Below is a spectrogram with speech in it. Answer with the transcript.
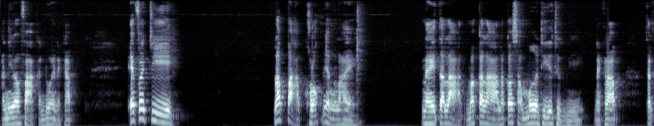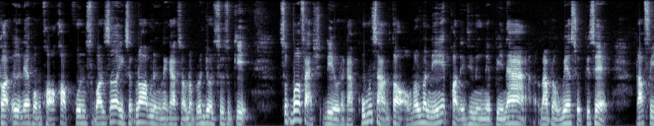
อันนี้มาฝากกันด้วยนะครับ FG รับปากครบอย่างไร ในตลาดมกราแล้วก็ซัมเมอร์ที่จะถึงนี้นะครับ แต่ก่อนอื่นเนี่ยผมขอขอบคุณสปอนเซอร์อีกสักรอบหนึ่งนะครับสำหรับรถยนต์ Suzuki Super Flash Deal นะครับ คุ้ม 3 ต่อออกรถวันนี้ผ่อนอีกทีหนึ่งในปีหน้า รับดอกเบี้ยสุดพิเศษ รับฟรี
